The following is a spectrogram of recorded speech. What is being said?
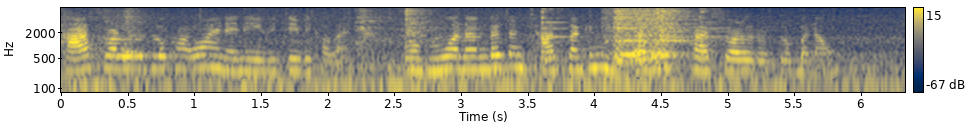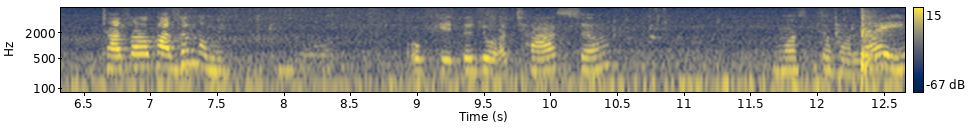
છાશવાળો રોટલો ખાવો હોય ને એને એવી રીતે બી ખવાય. તો હું આના અંદર છે ને છાશ નાખીને વઘારેલો છાશવાળો રોટલો બનાવું. છાશવાળો ખાશો ને મમ્મી? ઓકે તો જો આ છાશ મસ્ત હલાઈ.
